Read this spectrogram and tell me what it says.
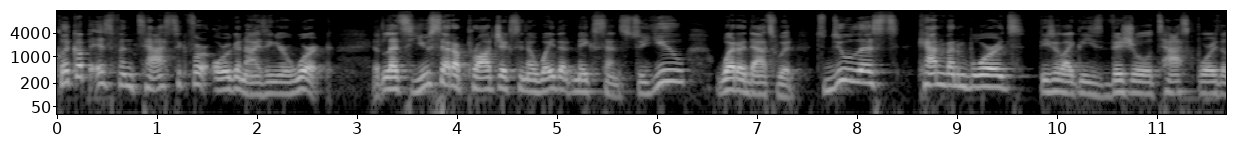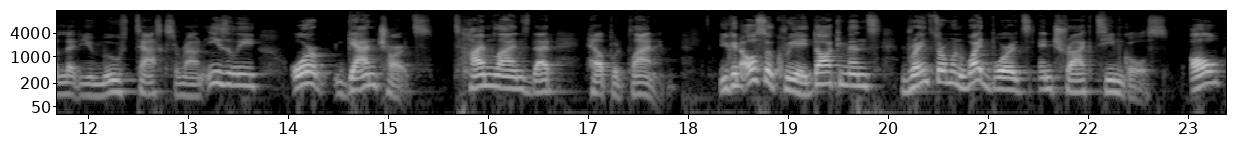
ClickUp is fantastic for organizing your work. It lets you set up projects in a way that makes sense to you, whether that's with to-do lists, Kanban boards, these are like these visual task boards that let you move tasks around easily, or Gantt charts, timelines that help with planning. You can also create documents, brainstorm on whiteboards, and track team goals, all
